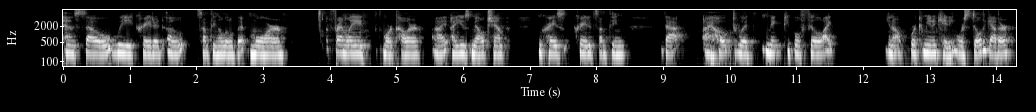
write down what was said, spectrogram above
and so we created a, something a little bit more friendly, with more color. I, I used MailChimp and cre- created something that I hoped would make people feel like, you know, we're communicating, we're still together.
